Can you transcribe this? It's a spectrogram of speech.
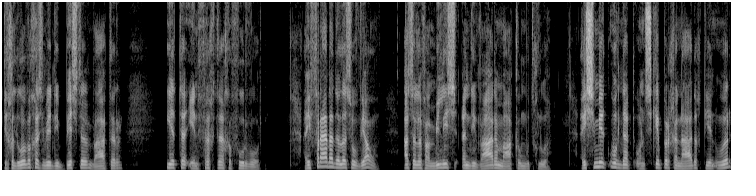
die gelowiges met die beste water, ete en vrugte gevoer word. Hy vra dat hulle sowel as hulle families in die ware Maker moet glo. Hy smeek ook dat ons Skepper genadig teenoor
